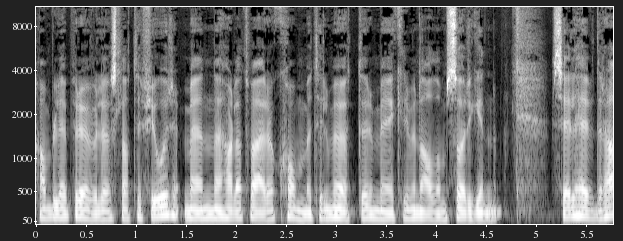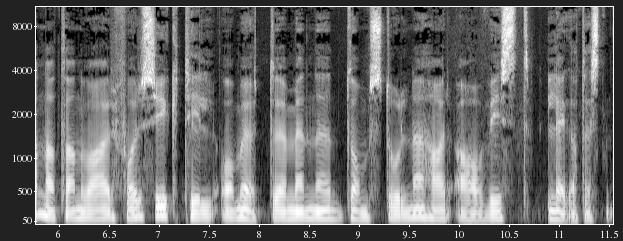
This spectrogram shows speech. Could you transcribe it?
Han ble prøveløslatt i fjor, men har latt være å komme til møter med kriminalomsorgen. Selv hevder han at han var for syk til å møte, men domstolene har avvist legeattesten.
